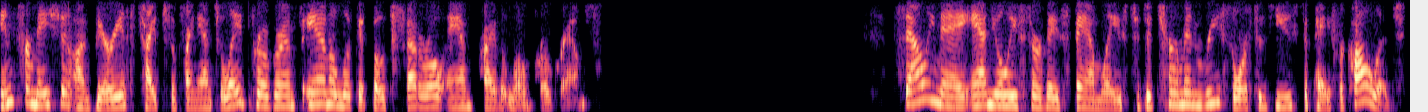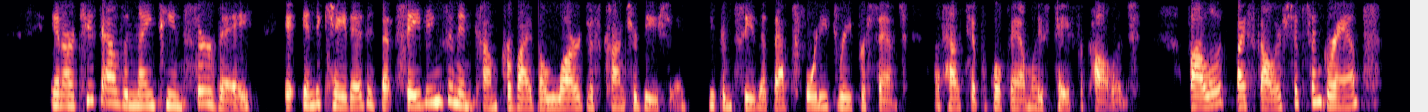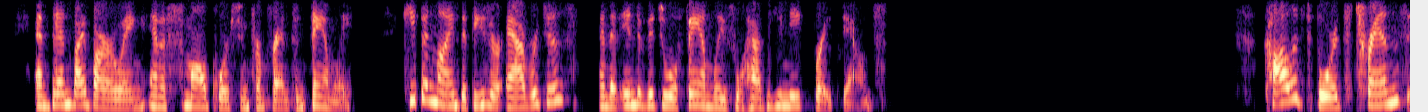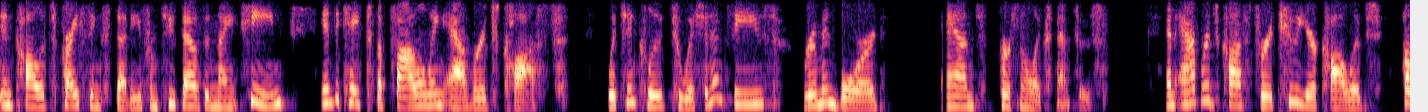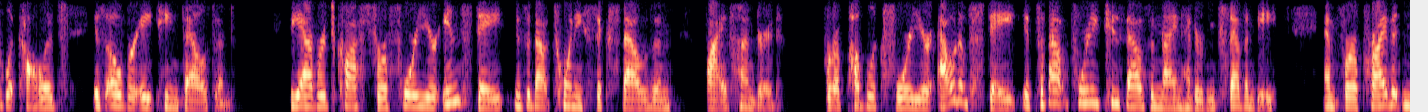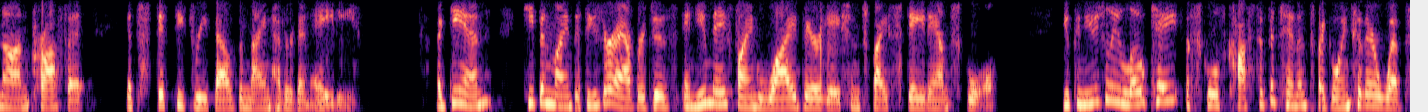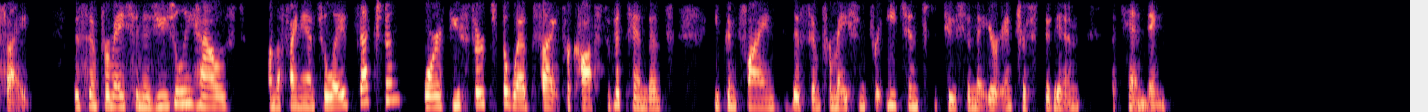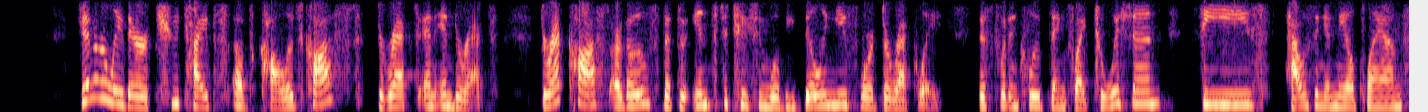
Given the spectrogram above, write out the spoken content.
information on various types of financial aid programs, and a look at both federal and private loan programs. Sallie Mae annually surveys families to determine resources used to pay for college. In our 2019 survey, it indicated that savings and income provide the largest contribution. You can see that that's 43% of how typical families pay for college, followed by scholarships and grants, and then by borrowing and a small portion from friends and family. Keep in mind that these are averages and that individual families will have unique breakdowns. College Board's Trends in College Pricing study from 2019 indicates the following average costs, which include tuition and fees, room and board, and personal expenses. An average cost for a two-year college, public college, is over 18,000. The average cost for a four-year in-state is about 26,500. For a public four-year out-of-state, it's about 42,970. And for a private nonprofit, it's 53,980. Again, keep in mind that these are averages and you may find wide variations by state and school. You can usually locate a school's cost of attendance by going to their website. This information is usually housed on the financial aid section, or if you search the website for cost of attendance, you can find this information for each institution that you're interested in attending. Generally, there are two types of college costs, direct and indirect. Direct costs are those that the institution will be billing you for directly. This would include things like tuition, fees, housing and meal plans.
